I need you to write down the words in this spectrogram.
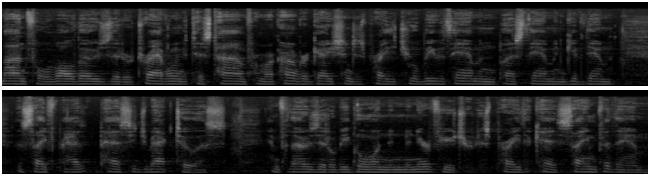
mindful of all those that are traveling at this time from our congregation. Just pray that you will be with them and bless them and give them a safe passage back to us. And for those that will be going in the near future, just pray the same for them.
